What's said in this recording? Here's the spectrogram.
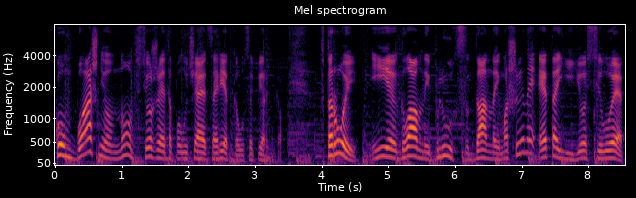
комбашню, но все же это получается редко у соперников. Второй и главный плюс данной машины это ее силуэт.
